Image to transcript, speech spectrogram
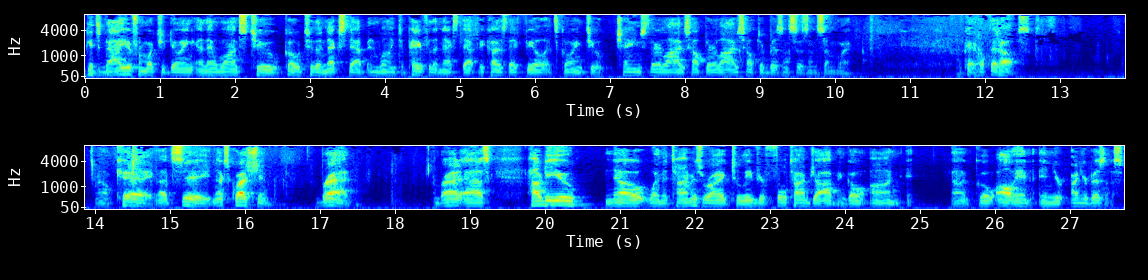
gets value from what you're doing and then wants to go to the next step and willing to pay for the next step because they feel it's going to change their lives, help their lives, help their businesses in some way. Okay, hope that helps. Okay, let's see. Next question. Brad. Brad asks, how do you know when the time is right to leave your full-time job and go on uh, go all in in your on your business?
